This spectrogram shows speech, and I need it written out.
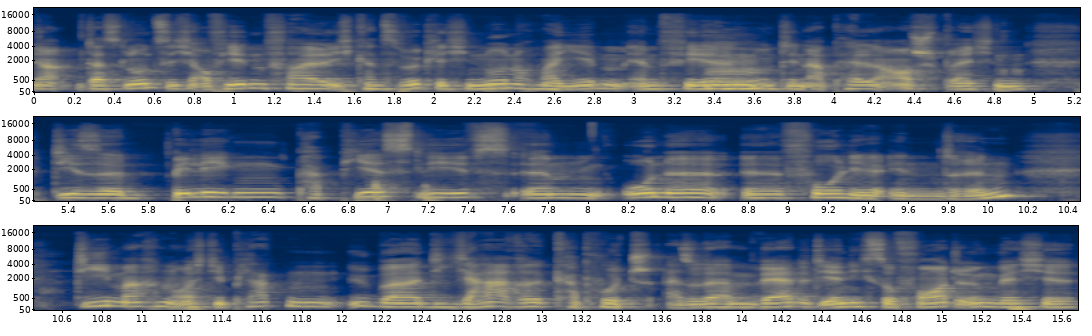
Ja, das lohnt sich auf jeden Fall. Ich kann es wirklich nur noch mal jedem empfehlen und den Appell aussprechen. Diese billigen Papiersleeves ähm, ohne äh, Folie innen drin, die machen euch die Platten über die Jahre kaputt. Also da werdet ihr nicht sofort irgendwelche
